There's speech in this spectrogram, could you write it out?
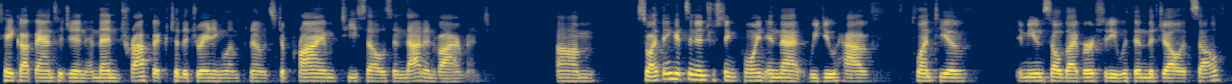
take up antigen, and then traffic to the draining lymph nodes to prime T cells in that environment. Um, so I think it's an interesting point in that we do have plenty of immune cell diversity within the gel itself,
